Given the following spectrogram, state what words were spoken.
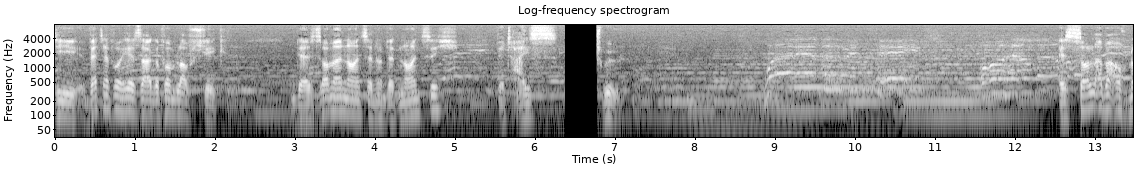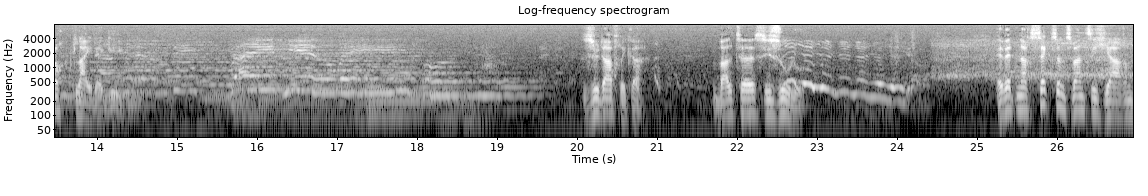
Die Wettervorhersage vom Laufsteg. Der Sommer 1990 wird heiß, schwül. Es soll aber auch noch Kleider geben. Südafrika. Walter Sisulu. Er wird nach 26 Jahren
